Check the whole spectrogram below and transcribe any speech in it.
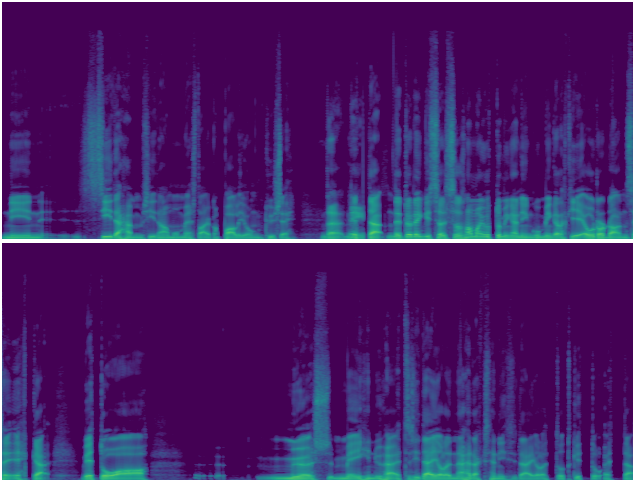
niin siitähän siinä on mun mielestä aika paljon kyse. Tä, Niin. Että, että jotenkin se, se on sama juttu, mikä, niin kuin, minkä takia Eurodance ehkä vetoaa myös meihin yhä, että sitä ei ole nähdäkseni, sitä ei ole tutkittu, että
